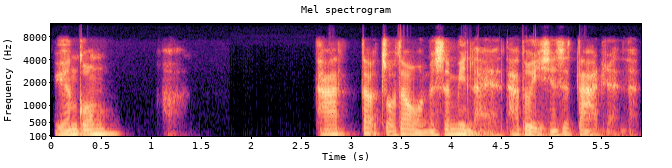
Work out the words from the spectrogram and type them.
员工。他到走到我们生命来，他都已经是大人了，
